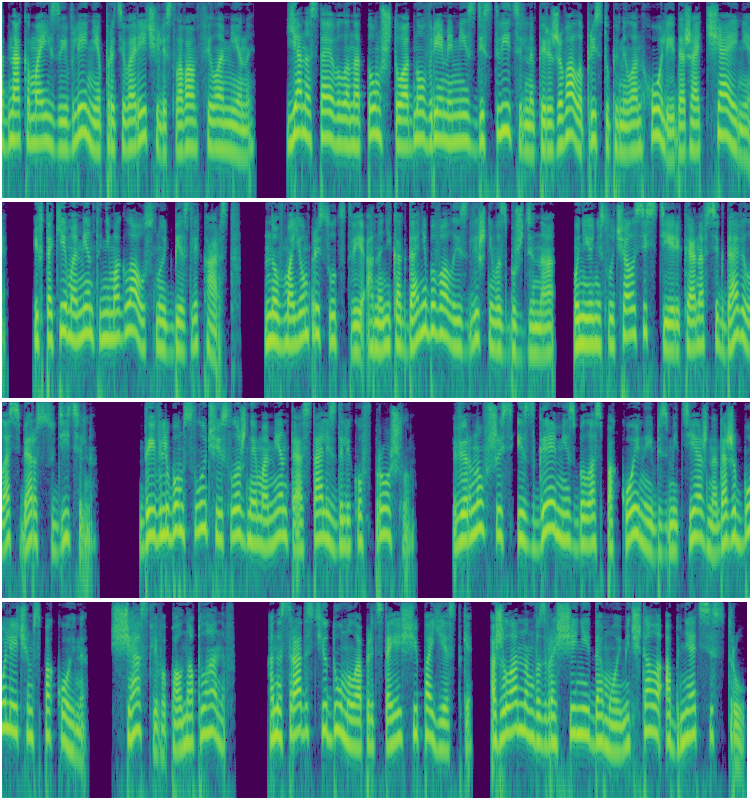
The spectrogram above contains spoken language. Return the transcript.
Однако мои заявления противоречили словам Филомены. Я настаивала на том, что одно время мисс действительно переживала приступы меланхолии, даже отчаяния, и в такие моменты не могла уснуть без лекарств. Но в моем присутствии она никогда не бывала излишне возбуждена, у нее не случалась истерика, и она всегда вела себя рассудительно. Да и в любом случае сложные моменты остались далеко в прошлом. Вернувшись из Г, мисс была спокойна и безмятежна, даже более чем спокойна. Счастлива, полна планов. Она с радостью думала о предстоящей поездке, о желанном возвращении домой, мечтала обнять сестру.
